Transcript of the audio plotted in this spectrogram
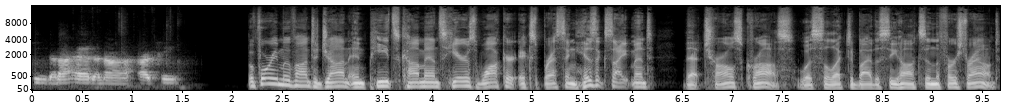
team that I had and uh, our team. Before we move on to John and Pete's comments, here's Walker expressing his excitement that Charles Cross was selected by the Seahawks in the first round.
